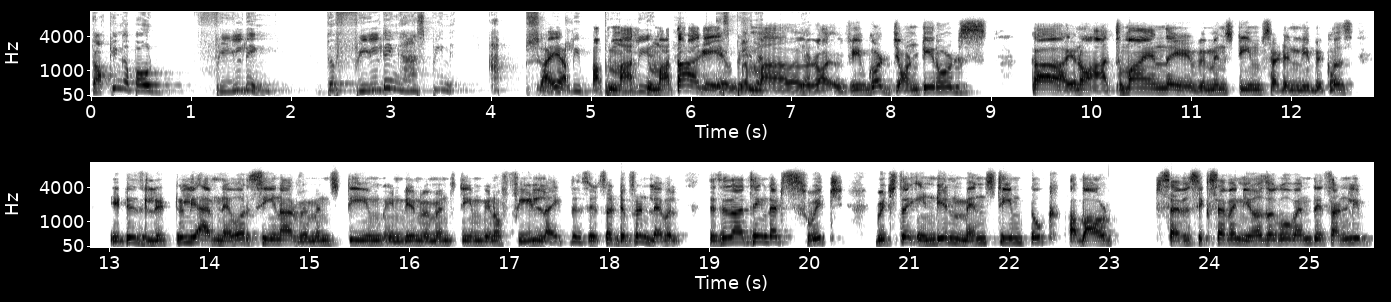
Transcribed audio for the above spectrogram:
talking about fielding, the fielding has been absolutely brilliant. Mata aa gayi. Especially Ma- that- yeah. Ro- We've got Jonty Rhodes ka, you know, Atma in the women's team suddenly because it is literally, I've never seen our women's team, Indian women's team, you know, feel like this. It's a different level. This is, I think, that switch which the Indian men's team took about seven, six, seven years ago when they suddenly,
